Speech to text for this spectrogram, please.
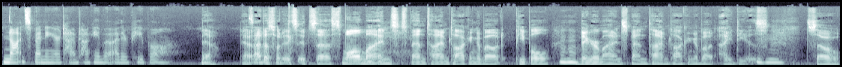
not spending your time talking about other people. Yeah. Yeah, So- that's what it's. It's uh, small minds spend time talking about people. Mm-hmm. Bigger minds spend time talking about ideas. So,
